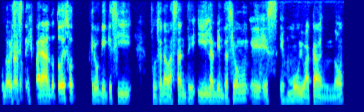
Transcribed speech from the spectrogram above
uno a veces está disparando, todo eso creo que, que sí funciona bastante. Y la ambientación eh, es, es muy bacán, ¿no?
